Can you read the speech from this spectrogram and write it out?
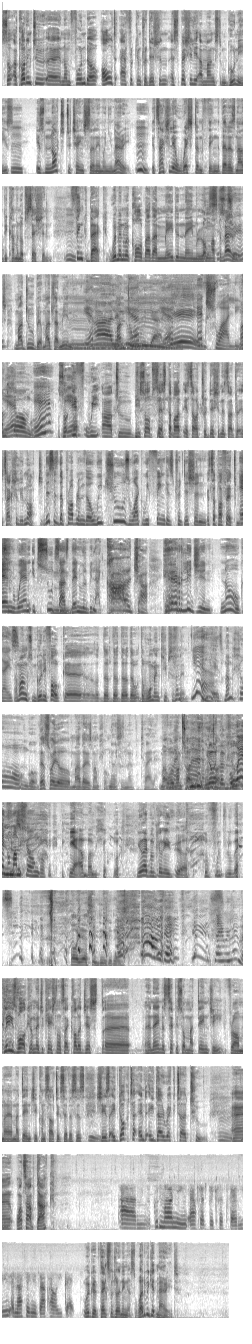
So, according to uh, Nomfundo, old African tradition, especially amongst Ngunis, is not to change surname when you marry. Mm. It's actually a Western thing that has now become an obsession. Mm. Think back. Women were called by their maiden name long This after is marriage. Madube, Madlamini. Mm. Yep. Hallelujah. Yep. Yes. Actually. Mamhlongo. Eh? So Yep. if we are to be so obsessed about it's our tradition, it's our tra- it's actually not. This is the problem, though. We choose what we think is tradition. It's a parfait. mos. And when it suits us, then we'll be like, culture, hey, religion. No, guys. Amongst Nguni folk, uh, the, the, the, the, the woman keeps her name. yeah. Yes, Mamhlongo. That's why your mother is Mamflong. No, she's Mamtwala. Ma- well, Mam Mamthwala. Thwala, You know what Mam Thwala. Mamhlongo When is? Yeah, I'm Mamhlongo. You know what Mamhlongo is? Yeah. Full bloomers. Oh, yes, indeed it is. Oh, yes, I remember. Please welcome educational psychologist. Uh, her name is Tshepiso Matentjie from uh, Matentjie Consulting Services. She's a doctor and a director too. Uh, what's up, Doc? Um, good morning, uh, First Breakfast family. And nothing is up. How are you guys? We're good. Thanks for joining us. Why do we get married?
